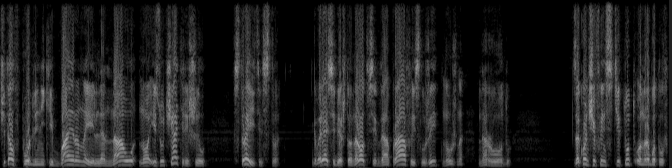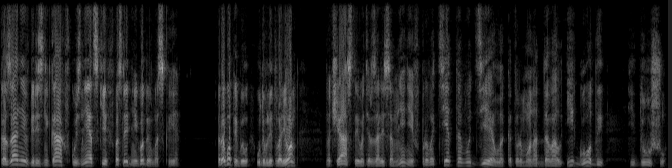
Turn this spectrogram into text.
читал в подлиннике Байрона и Леннау, но изучать решил строительство, говоря себе, что народ всегда прав и служить нужно народу. Закончив институт, он работал в Казани, в Березняках, в Кузнецке, в последние годы в Москве. Работой был удовлетворен, но часто его терзали сомнения в правоте того дела, которому он отдавал и годы, и душу.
